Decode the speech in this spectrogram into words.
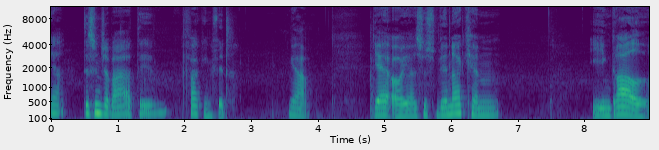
Ja, det synes jeg bare, at det er fucking fedt. Ja. Ja, og jeg synes, venner kan i en grad,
